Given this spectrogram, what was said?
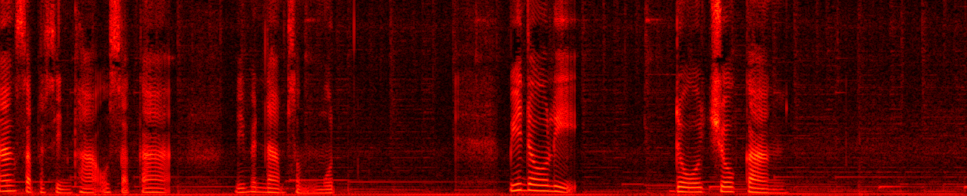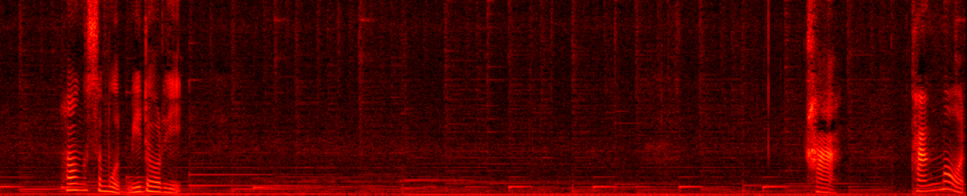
ห้างสรรพสินค้าโอซาก้า นี่เป็นนามสมมุติ มิโดริโดโชกัง ห้องสมุดมิโดริ ค่ะ ทั้งหมด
